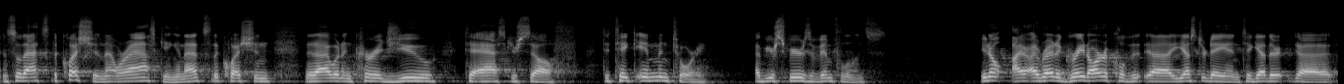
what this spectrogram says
And so that's the question that we're asking. And that's the question that I would encourage you to ask yourself to take inventory of your spheres of influence. You know, I, I read a great article uh, yesterday in Together, uh,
